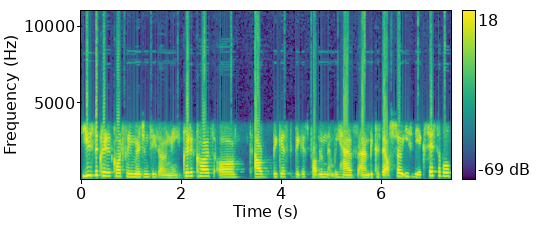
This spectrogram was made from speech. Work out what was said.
use the credit card for emergencies only. Credit cards are our biggest, biggest problem that we have um, because they are so easily accessible.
